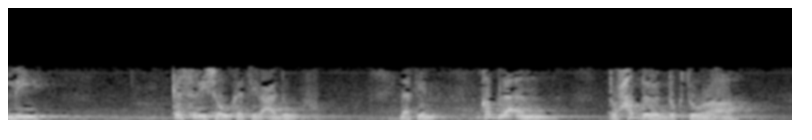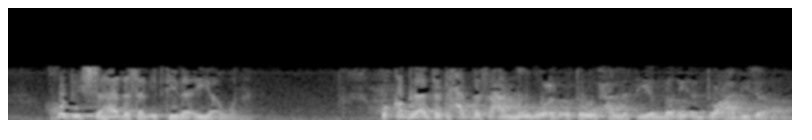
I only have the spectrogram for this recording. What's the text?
لكسر شوكة العدو. لكن قبل أن تحضر الدكتوراه خذ الشهادة الابتدائية أولا. وقبل أن تتحدث عن موضوع الأطروحة التي ينبغي أن تعالجها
